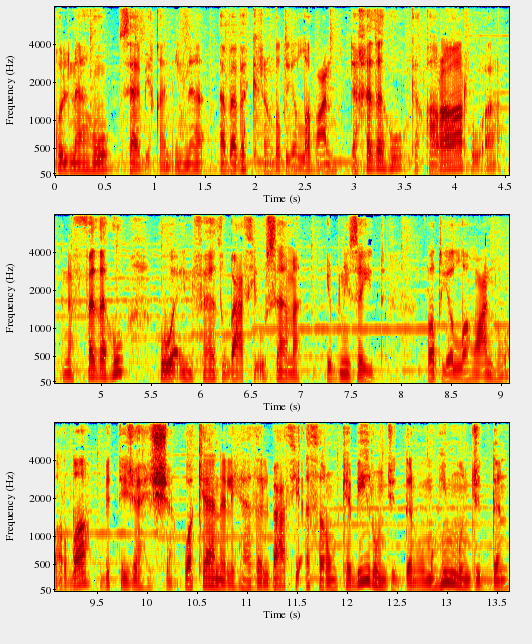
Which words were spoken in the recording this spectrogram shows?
قلناه سابقا إن أبا بكر رضي الله عنه اتخذه كقرار ونفذه هو إنفاذ بعث أسامة ابن زيد رضي الله عنه وأرضاه باتجاه الشام، وكان لهذا البعث أثر كبير جدا ومهم جدا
